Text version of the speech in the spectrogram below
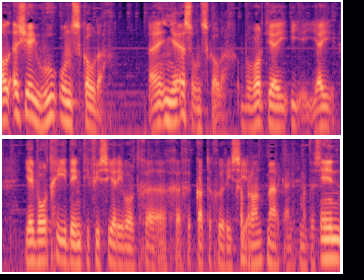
al is jy hoe onskuldig en jy is onskuldig, word jy jy jy word geïdentifiseer, jy word gekategoriseer. Ge, ge Gebrandmerk eintlik moet dit sê. En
